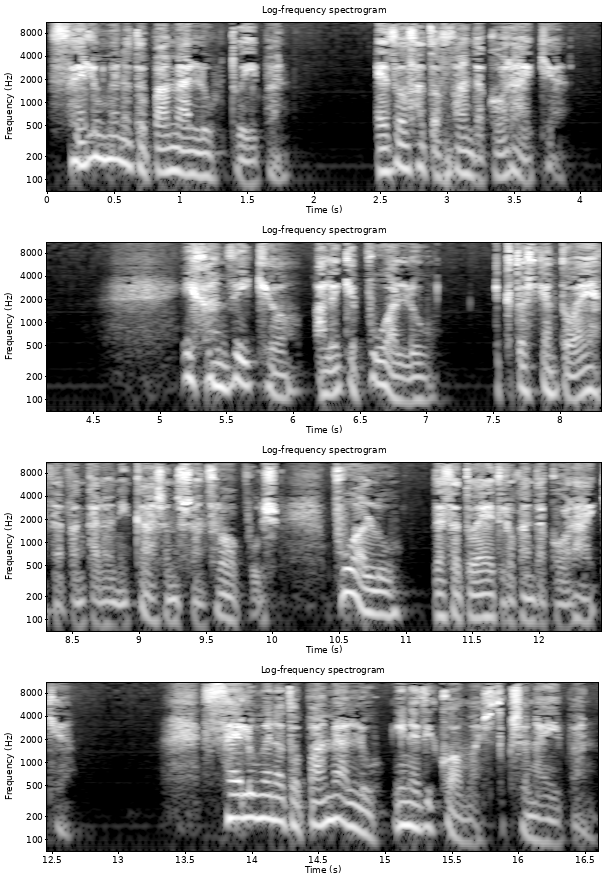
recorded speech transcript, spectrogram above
«Θέλουμε να το πάμε αλλού» του είπαν. «Εδώ θα το φάνε τα κοράκια» Είχαν δίκιο αλλά και πού αλλού; Εκτός κι αν το έθαβαν κανονικά σαν τους ανθρώπους. Πού αλλού δεν θα το έτρωγαν τα κοράκια; Θέλουμε να το πάμε αλλού Είναι δικό μας το ξαναείπαν.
